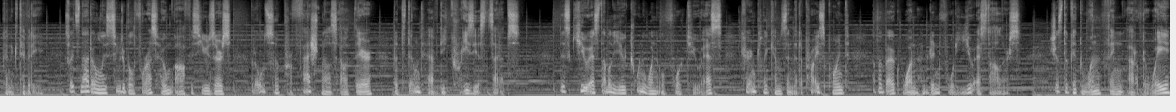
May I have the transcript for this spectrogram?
connectivity. So it's not only suitable for us home office users, but also professionals out there that don't have the craziest setups. This QSW21042S currently comes in at a price point of about 140 US dollars. Just to get one thing out of the way,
